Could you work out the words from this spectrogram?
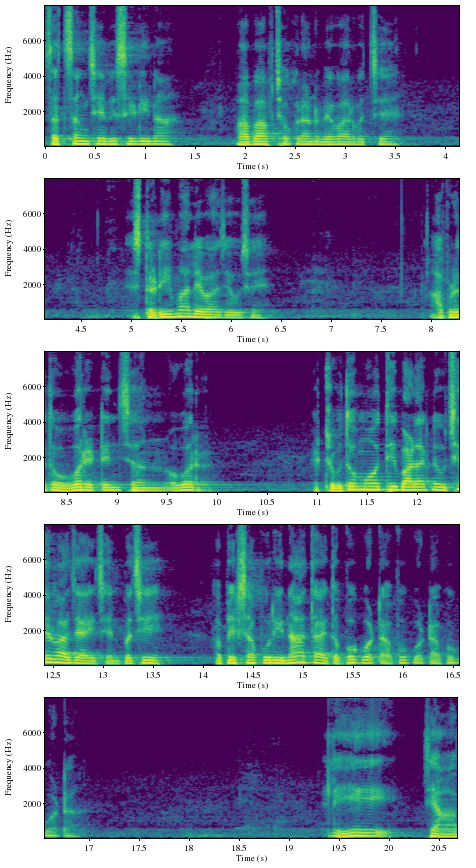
સત્સંગ છે, વીસીડીના. મા બાપ છોકરાનો વ્યવહાર વચ્ચે સ્ટડીમાં લેવા જેવું છે. આપણે તો ઓવર એટેન્શન ઓવર એટલું બધું મોહથી બાળકને ઉછેરવા જાય છે ને પછી અપેક્ષા પૂરી ના થાય તો ભોગવટા ભોગવટા ભોગવટા. એટલે એ જ્યાં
